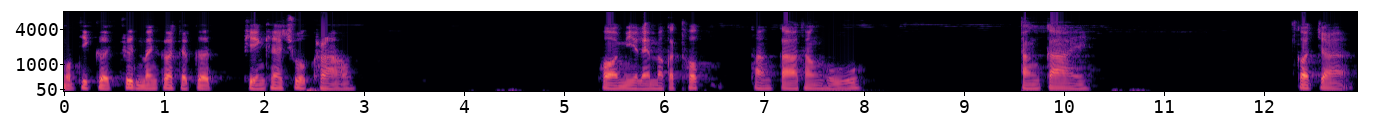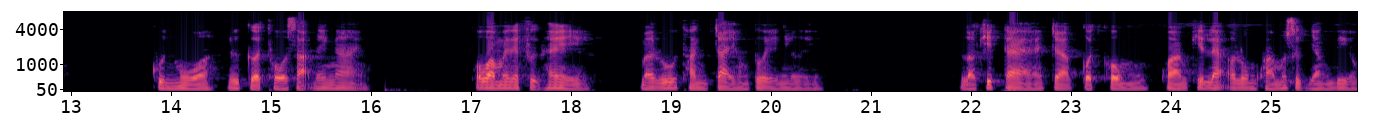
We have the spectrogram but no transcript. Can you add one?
งบที่เกิดขึ้นมันก็จะเกิดเพียงแค่ชั่วคราว อมีอะไรมากระทบทางตาทางหู ทางกาย ก็จะขุนมัวหรือเกิดโทสะได้ง่าย เพราะว่าไม่ได้ฝึกให้มารู้ทันใจของตัวเองเลย เราคิดแต่จะกดข่มความคิดและอารมณ์ความรู้สึกอย่างเดียว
